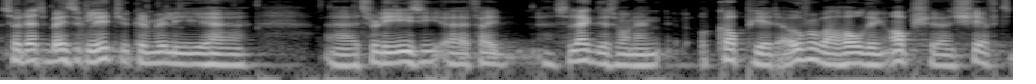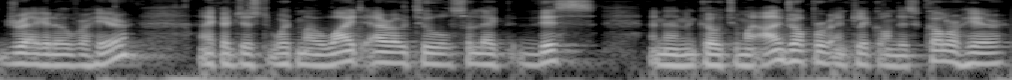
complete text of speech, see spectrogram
So that's basically it. You can really, uh, uh, it's really easy. Uh, if I select this one and copy it over while holding Option and Shift, drag it over here, I can just with my white arrow tool select this and then go to my eyedropper and click on this color here.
